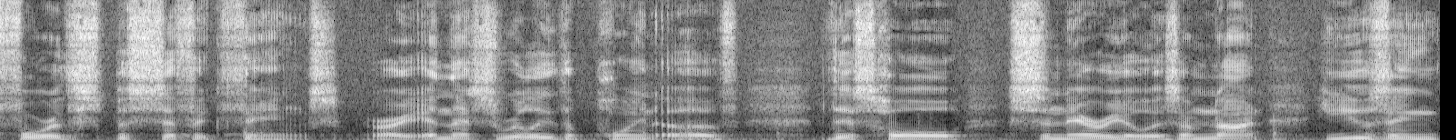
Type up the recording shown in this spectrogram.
for the specific things, right? And that's really the point of this whole scenario is I'm not using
